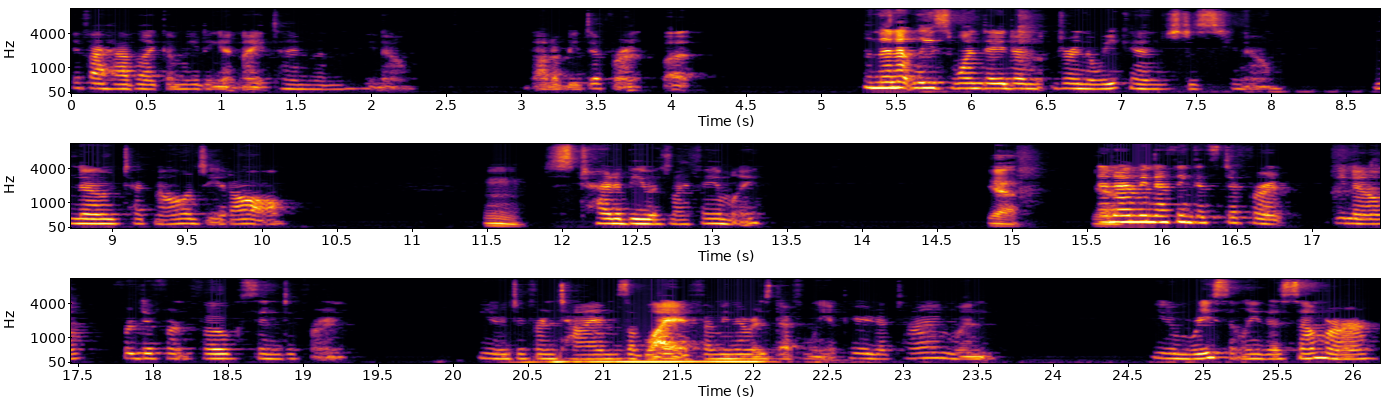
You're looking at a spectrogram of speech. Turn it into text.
if I have like a meeting at nighttime, then, you know, that'll be different. But, and then at least one day during, during the weekends, just, you know, no technology at all. Mm. Just try to be with my family. Yeah. yeah. And I mean, I think it's different, you know, for different folks and different, you know, different times of life. I mean, there was definitely a period of time when, you know, recently this summer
